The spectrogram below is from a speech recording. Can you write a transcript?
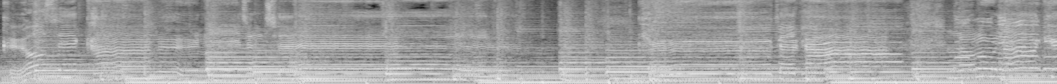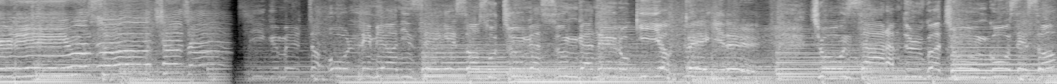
그 어색함 떠올리면 인생에서 소중한 순간으로 기억되기를. 좋은 사람들과 좋은 곳에서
